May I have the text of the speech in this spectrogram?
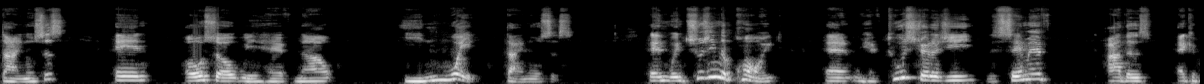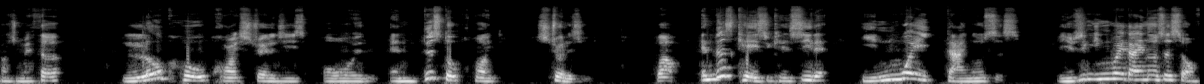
diagnosis, and also we have now yin wei diagnosis. And when choosing the point, and we have two strategy, the same as others acupuncture method, local point strategies or distal point strategy. Well, in this case, you can see that Yin Wei diagnosis, using Yin Wei diagnosis of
